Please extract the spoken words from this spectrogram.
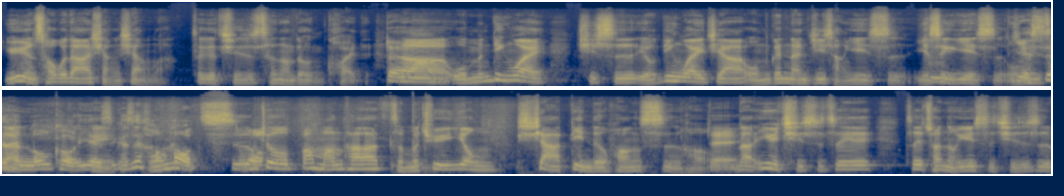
远远超过大家想象了。这个其实成长都很快的。对啊，那我们另外其实有另外一家，我们跟南机场夜市也是一个夜市，也是很 local 的夜市，可是很好吃哦。我们就帮忙他怎么去用下定的方式哈。对。那因为其实这些这些传统夜市其实是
